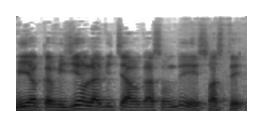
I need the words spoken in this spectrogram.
మీ యొక్క విజయం లభించే అవకాశం ఉంది స్వస్తి.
